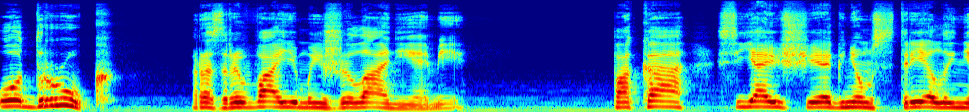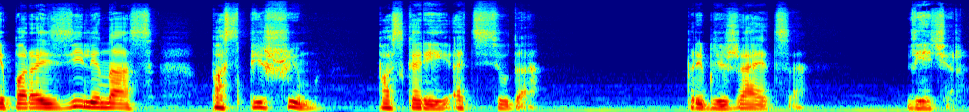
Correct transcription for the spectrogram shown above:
О, друг, разрываемый желаниями! Пока сияющие огнем стрелы не поразили нас, поспешим поскорей отсюда. Приближается вечер.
